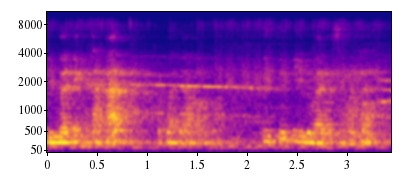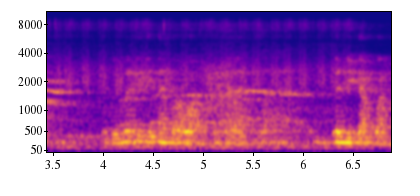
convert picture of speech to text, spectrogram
Dibanding taat kepada Allah Itu di luar Bagaimana kita bawa ke dalam sana Lebih gampang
